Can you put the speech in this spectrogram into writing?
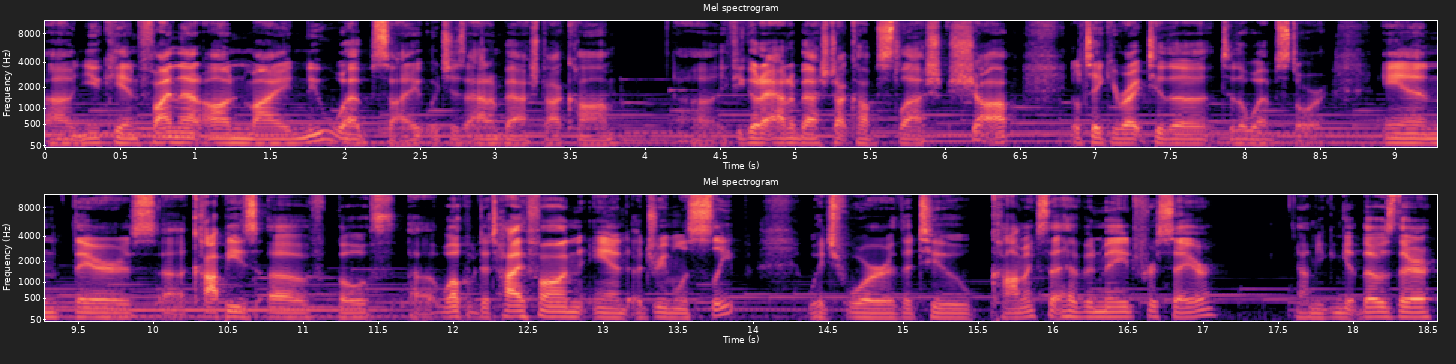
Uh, you can find that on my new website, which is adambash.com. Uh, if you go to adambash.com slash shop, it'll take you right to the to the web store. And there's uh, copies of both uh, Welcome to Typhon and A Dreamless Sleep, which were the two comics that have been made for Sayer. Um, you can get those there.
